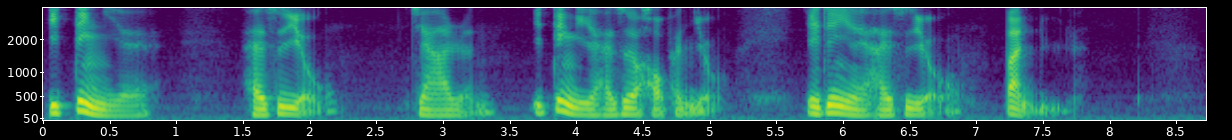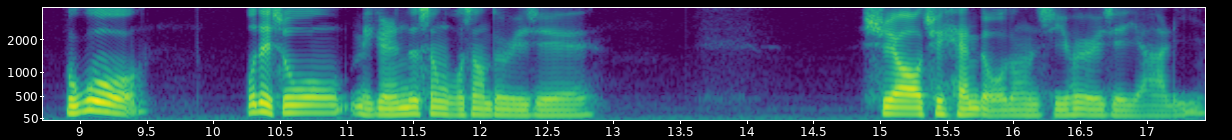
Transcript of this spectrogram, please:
一定也还是有家人，一定也还是有好朋友，一定也还是有伴侣。不过，我得说，每个人的生活上都有一些需要去 handle 的东西，会有一些压力。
